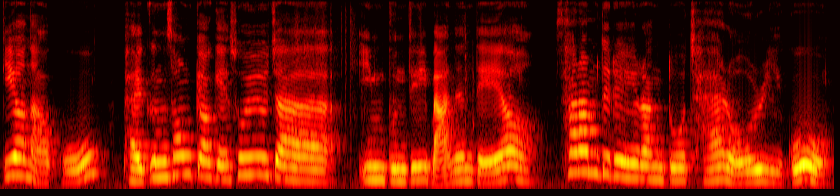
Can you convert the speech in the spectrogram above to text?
뛰어나고 밝은 성격의 소유자인 분들이 많은데요. 사람들이랑도 잘 어울리고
